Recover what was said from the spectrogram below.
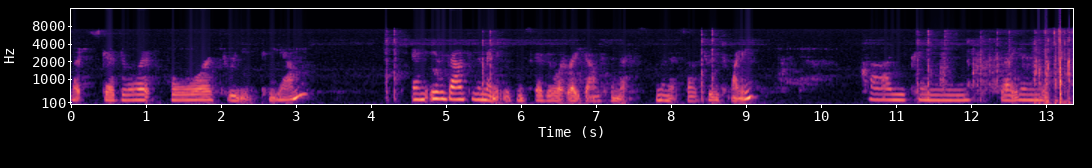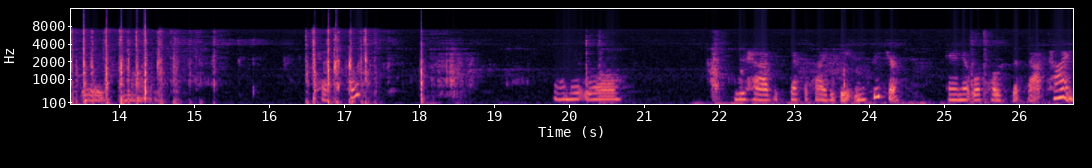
let's schedule it for 3 p.m. And even down to the minute, you can schedule it right down to the next minute. So 320. Uh, you can write in this is my test post. And it will, you have specified a date in the future and it will post at that time.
